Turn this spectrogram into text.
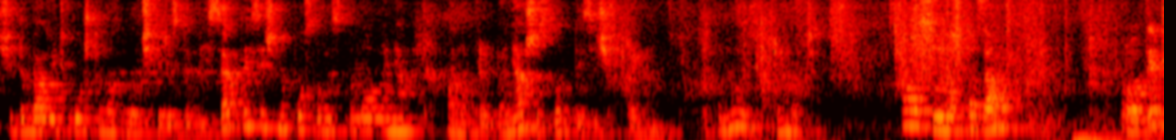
ще додавить кошти. У нас було 450 тисяч на послуги встановлення, а на придбання 600 тисяч гривень. Пропоную підтримати. Голосуємо. Хто за? Проти?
